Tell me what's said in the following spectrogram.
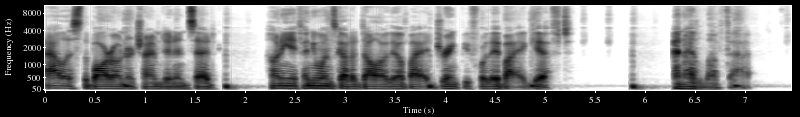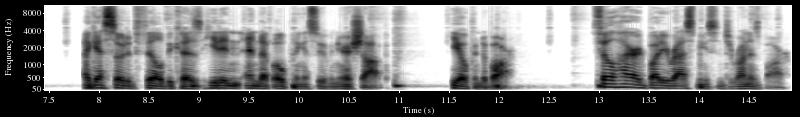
Alice, the bar owner, chimed in and said, Honey, if anyone's got a dollar, they'll buy a drink before they buy a gift. And I love that. I guess so did Phil because he didn't end up opening a souvenir shop. He opened a bar. Phil hired Buddy Rasmussen to run his bar.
